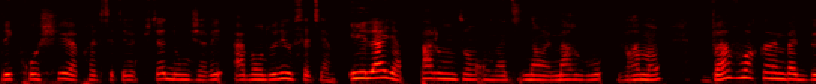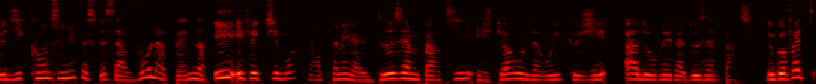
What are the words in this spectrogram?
décroché après le 7 épisode, donc j'avais abandonné au 7 Et là, il y a pas longtemps, on m'a dit, non, mais Margot, vraiment, va voir quand même Bad Buddy, continue parce que ça vaut la peine. Et effectivement, j'ai entamé la deuxième partie et je dois vous avouer que j'ai adoré la deuxième partie. Donc en fait,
